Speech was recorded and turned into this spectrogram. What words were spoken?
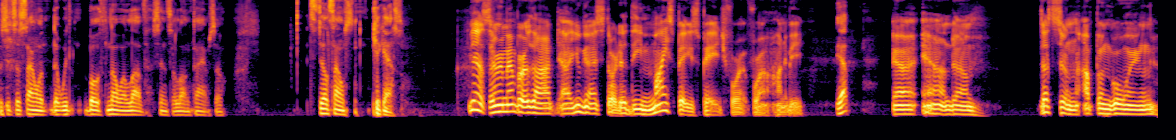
because it's a sound that we both know and love since a long time. So it still sounds kick-ass. Yes, I remember that uh, you guys started the MySpace page for for Honeybee, Yep. uh, and um, that's an up and going.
